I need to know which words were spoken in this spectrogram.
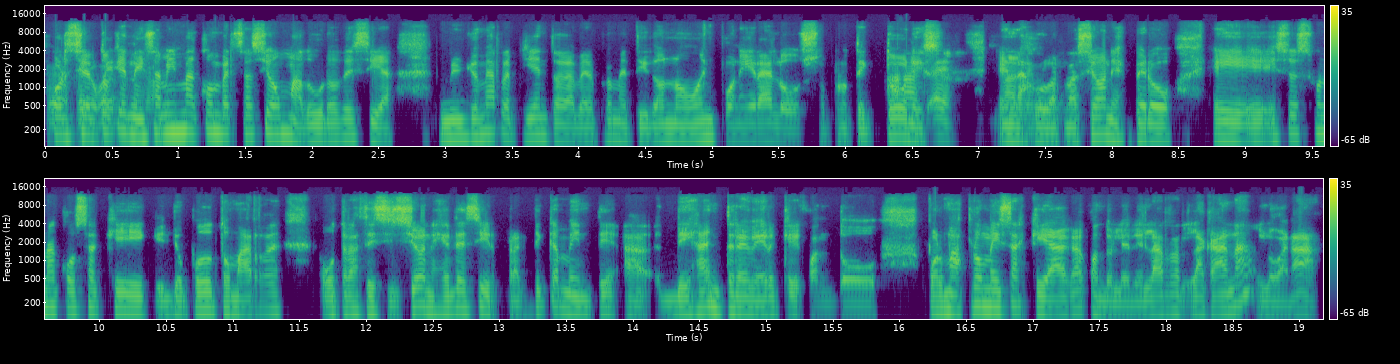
por cierto que en esa misma conversación Maduro decía, yo me arrepiento de haber prometido no imponer a los protectores ah, en las gobernaciones, pero eh, eso es una cosa que, yo puedo tomar otras decisiones, es decir, prácticamente ah, deja entrever que cuando, por más promesas que haga, cuando le dé la, gana, lo hará.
